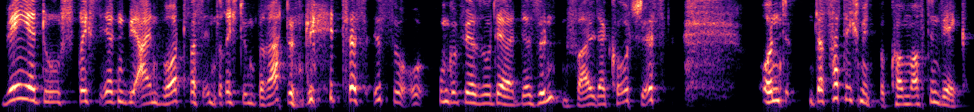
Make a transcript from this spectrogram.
Wehe, du sprichst irgendwie ein Wort, was in Richtung Beratung geht. Das ist so ungefähr so der, der Sündenfall der Coaches. Und das hatte ich mitbekommen auf den Weg.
